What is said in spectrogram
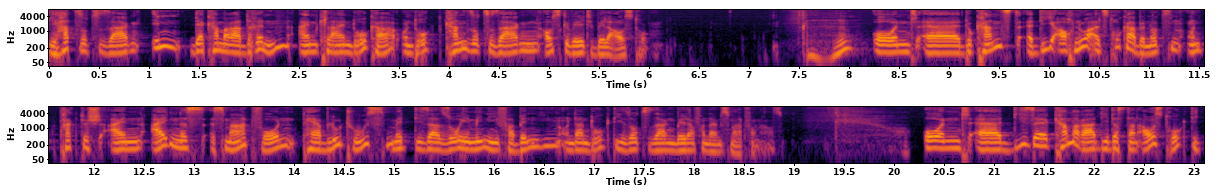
Die hat sozusagen in der Kamera drin einen kleinen Drucker und druckt, kann sozusagen ausgewählte Bilder ausdrucken. Mhm. Und äh, du kannst äh, die auch nur als Drucker benutzen und praktisch ein eigenes Smartphone per Bluetooth mit dieser Zoe Mini verbinden und dann druckt die sozusagen Bilder von deinem Smartphone aus. Und äh, diese Kamera, die das dann ausdruckt, die,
